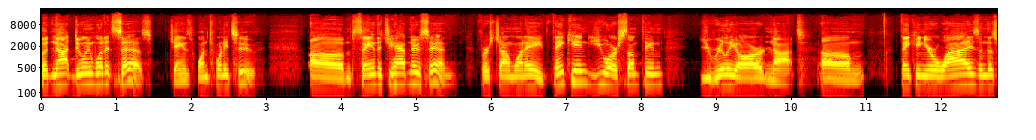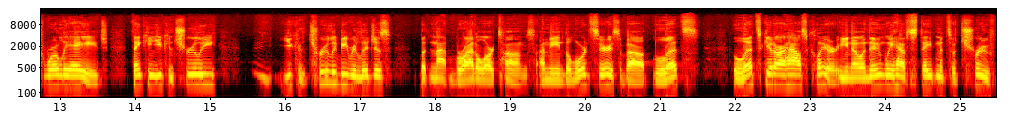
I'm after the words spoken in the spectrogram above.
but not doing what it says. James 1.22. Um, saying that you have no sin. 1 John 1 8. Thinking you are something you really are not. Um, thinking you're wise in this worldly age. Thinking you can truly you can truly be religious but not bridle our tongues. I mean, the Lord's serious about let's let's get our house clear, you know, and then we have statements of truth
